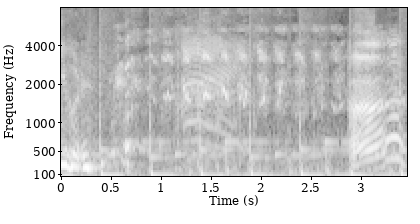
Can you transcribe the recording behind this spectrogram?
有人。爱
